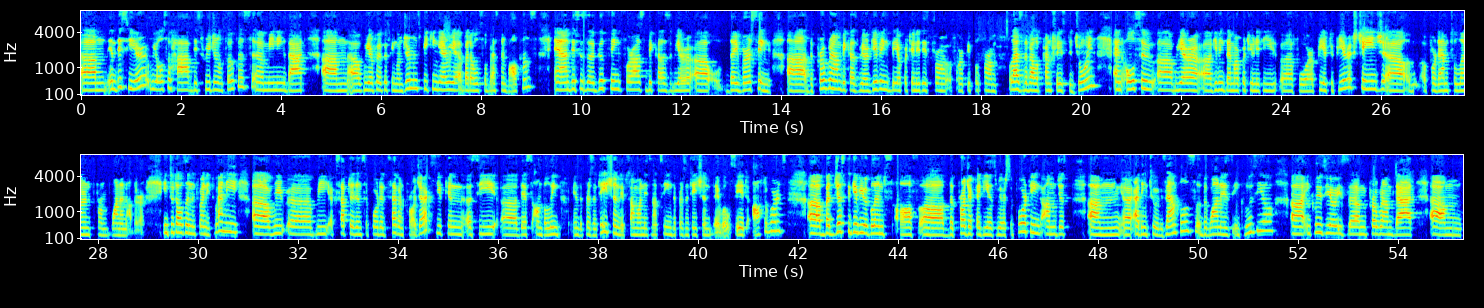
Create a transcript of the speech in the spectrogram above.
Um, in this year, we also have this regional focus, uh, meaning that um, uh, we are focusing on German-speaking area, but also Western Balkans. And this is a good thing for us because we are uh, diversing uh, the program because we are giving the opportunities for, for people from less developed countries to join. And also uh, we are uh, giving them opportunity for peer-to-peer exchange uh, for them to learn from one another. In 2020, we, we accepted and supported seven projects. You can see this on the link in the presentation. If someone is not seeing the presentation, they will see it afterwards. Uh, but just to give you a glimpse of uh, the project ideas we are supporting, I'm just um, uh, adding two examples. The one is Inclusio. Uh, Inclusio is a um, program that um,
